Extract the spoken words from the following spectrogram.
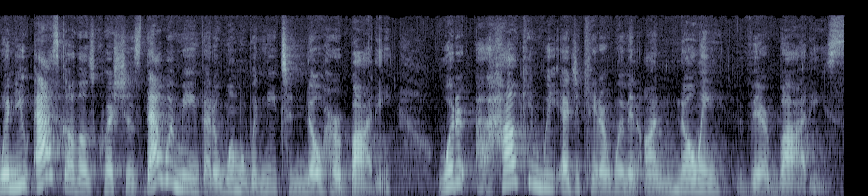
when you ask all those questions, that would mean that a woman would need to know her body. What are, how can we educate our women on knowing their bodies?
